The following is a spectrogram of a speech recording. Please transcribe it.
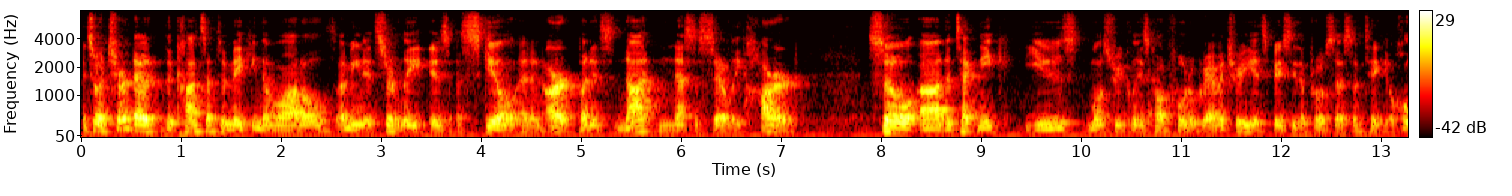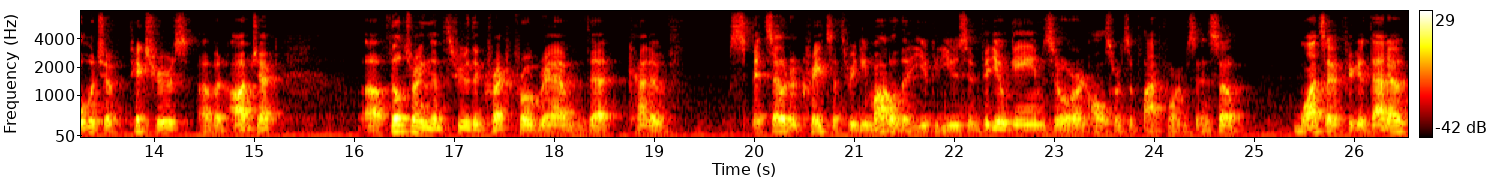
And so it turned out the concept of making the models, I mean, it certainly is a skill and an art, but it's not necessarily hard. So uh, the technique used most frequently is called photogrammetry. It's basically the process of taking a whole bunch of pictures of an object, uh, filtering them through the correct program that kind of spits out or creates a 3D model that you could use in video games or in all sorts of platforms. And so once I figured that out,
